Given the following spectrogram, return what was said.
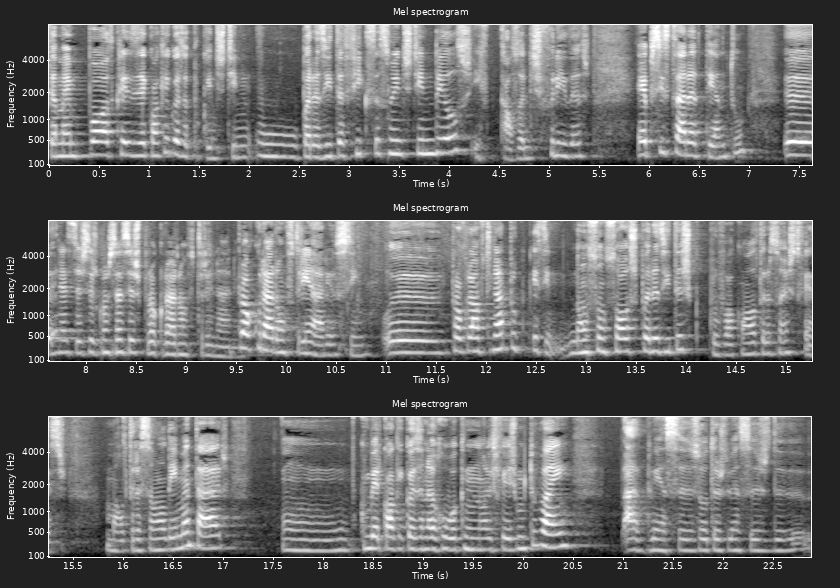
também pode querer dizer qualquer coisa, porque o, intestino, o parasita fixa-se no intestino deles e causa-lhes feridas. É preciso estar atento. Uh, Nessas circunstâncias, procurar um veterinário? Procurar um veterinário, sim. Uh, procurar um veterinário porque, assim, não são só os parasitas que provocam alterações de fezes. Uma alteração alimentar, um, comer qualquer coisa na rua que não lhes fez muito bem, há doenças, outras doenças de,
